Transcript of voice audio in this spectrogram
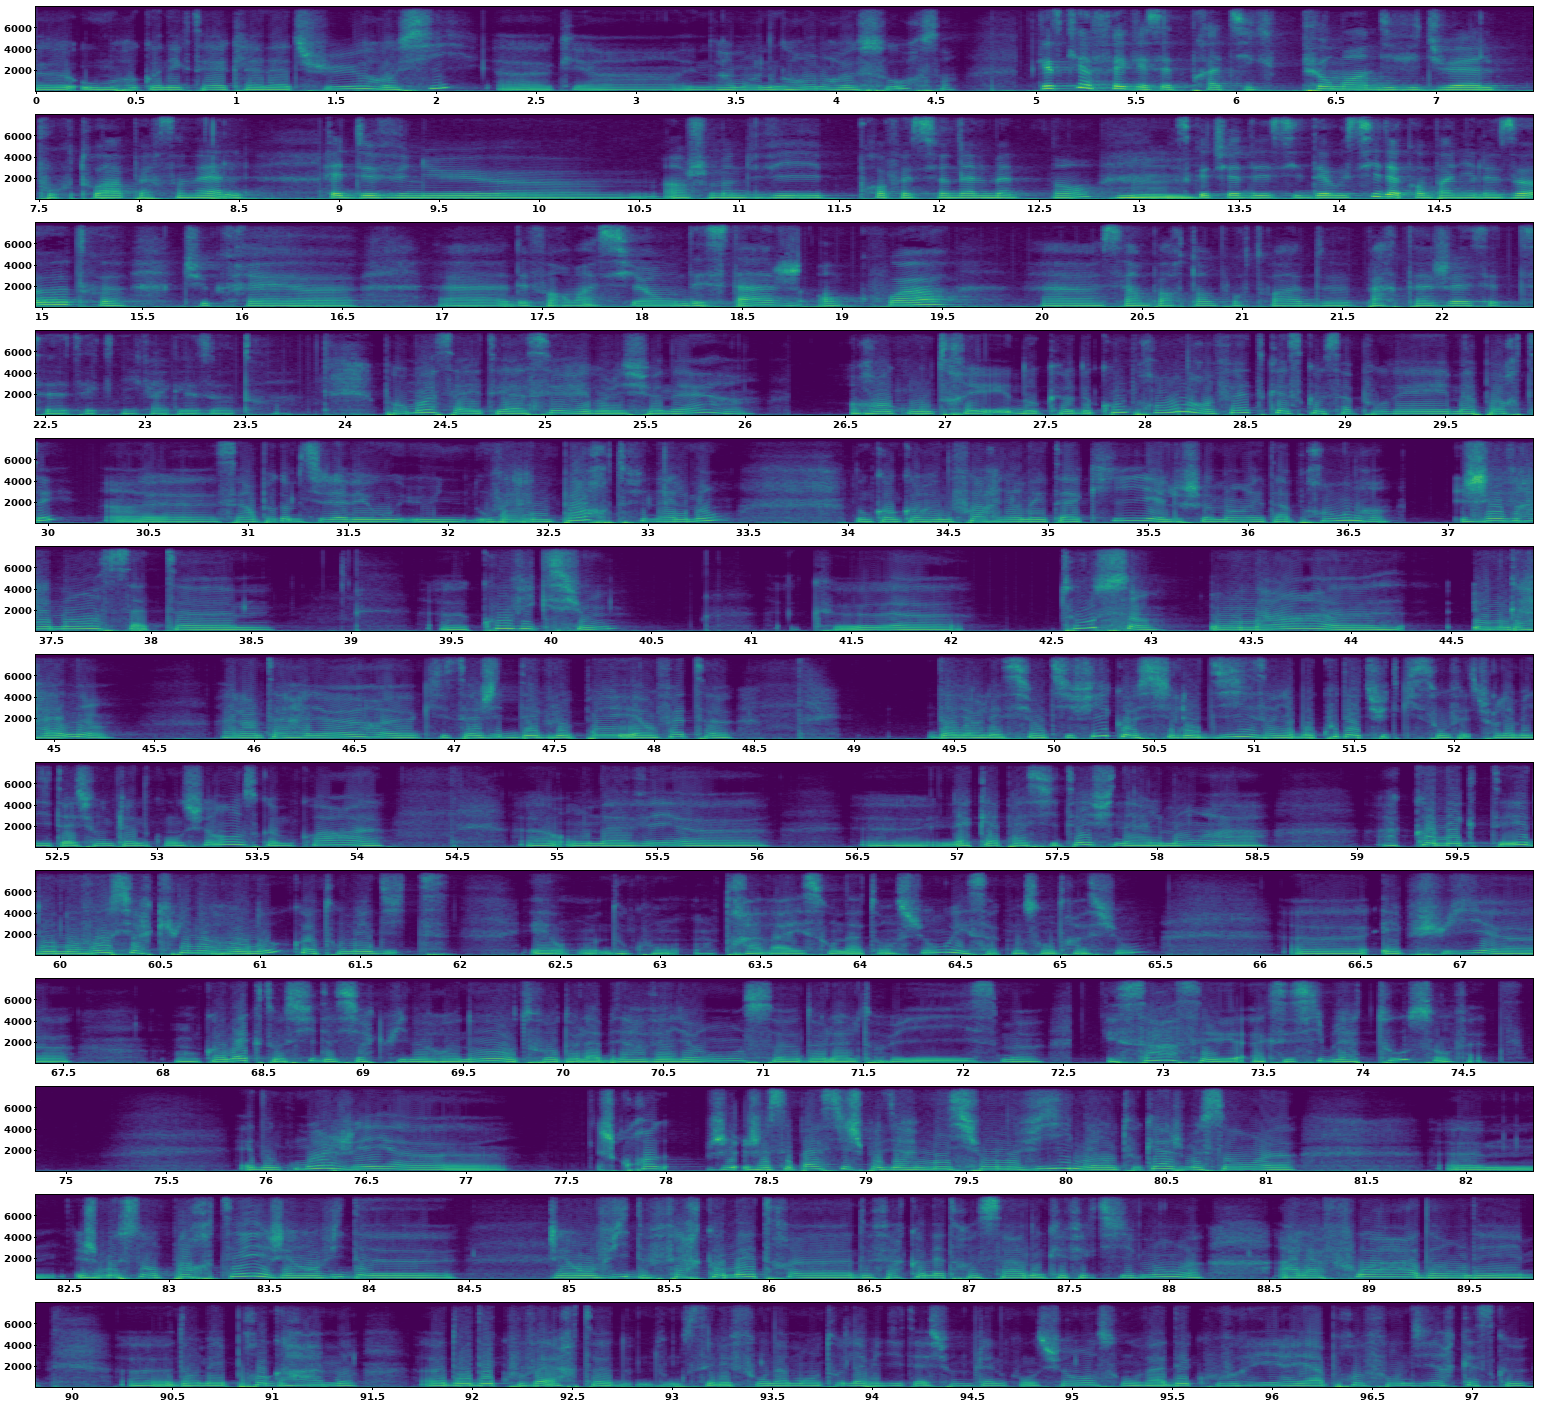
euh, ou me reconnecter avec la nature aussi, euh, qui est une, vraiment une grande ressource. Qu'est-ce qui a fait que cette pratique purement individuelle pour toi, personnelle, est devenue euh, un chemin de vie professionnel maintenant? Hmm. Est-ce que tu as décidé aussi d'accompagner les autres? Tu crées des formations, des stages? En quoi c'est important pour toi de partager cette technique avec les autres? Pour moi, ça a été assez révolutionnaire rencontrer, donc euh, de comprendre en fait qu'est-ce que ça pouvait m'apporter. Euh, c'est un peu comme si j'avais ouvert une porte finalement. Donc encore une fois, rien n'est acquis et le chemin est à prendre. J'ai vraiment cette euh, conviction que tous, on a une graine à l'intérieur qu'il s'agit de développer. Et en fait, D'ailleurs, les scientifiques aussi le disent. Hein. il y a beaucoup d'études qui sont faites sur la méditation de pleine conscience, comme quoi on avait la capacité finalement à, connecter de nouveaux circuits neuronaux quand on médite. Et donc on, travaille son attention et sa concentration. Euh, et puis euh, on connecte aussi des circuits neuronaux autour de la bienveillance, de l'altruisme. Et ça, c'est accessible à tous en fait. Et donc moi j'ai, je crois, je ne sais pas si je peux dire mission de vie, mais en tout cas je me sens, je me sens portée. J'ai envie de j'ai envie de faire connaître, euh, de faire connaître ça. Donc effectivement, euh, à la fois dans des, euh, dans mes programmes de découverte, donc c'est les fondamentaux de la méditation de pleine conscience, où on va découvrir et approfondir qu'est-ce que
